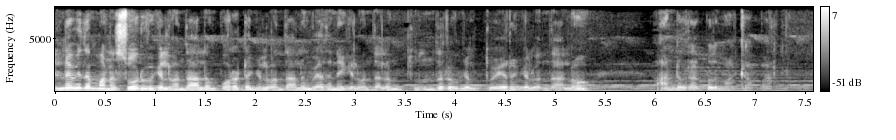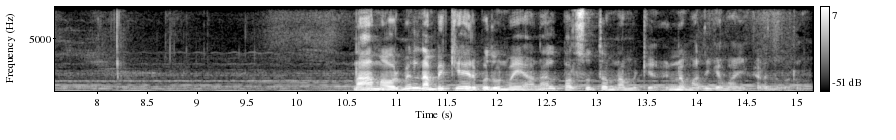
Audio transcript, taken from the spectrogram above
என்ன விதமான சோர்வுகள் வந்தாலும் போராட்டங்கள் வந்தாலும் வேதனைகள் வந்தாலும் தொந்தரவுகள் துயரங்கள் வந்தாலும் ஆண்டவர் அற்புதமாக காப்பார். நாம் அவர் மேல் நம்பிக்கையாக இருப்பது உண்மையானால் பரிசுத்தம் நமக்கு இன்னும் அதிகமாக கடந்து வரும்.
